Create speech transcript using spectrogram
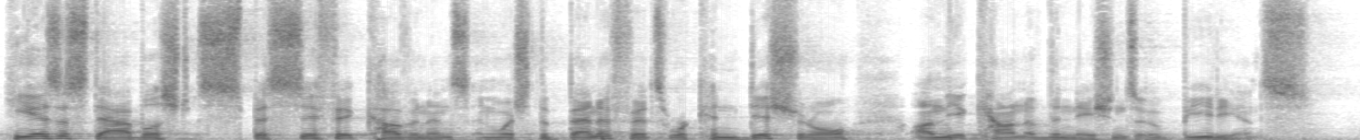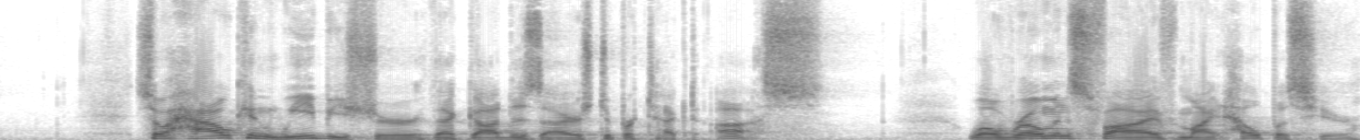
He has established specific covenants in which the benefits were conditional on the account of the nation's obedience. So, how can we be sure that God desires to protect us? Well, Romans 5 might help us here.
